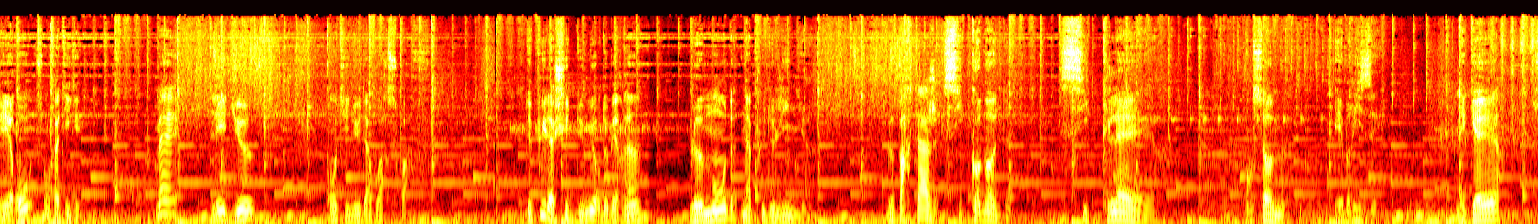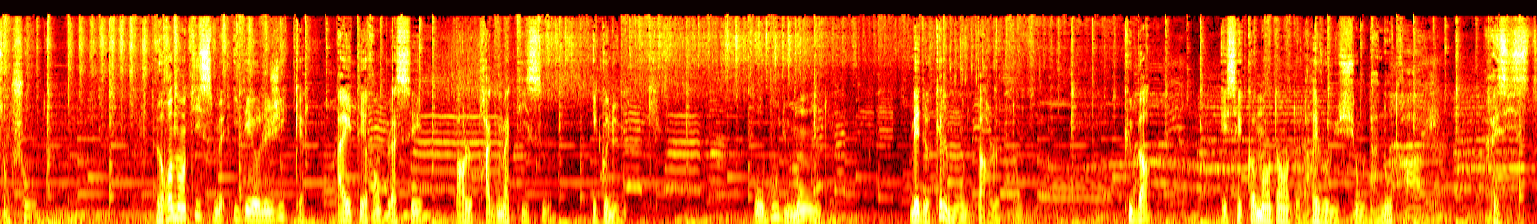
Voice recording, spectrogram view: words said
Les héros sont fatigués. Mais les dieux continuent d'avoir soif. Depuis la chute du mur de Berlin, le monde n'a plus de ligne. Le partage si commode, si clair, en somme, est brisé. Les guerres sont chaudes. Le romantisme idéologique a été remplacé par le pragmatisme économique. Au bout du monde, mais de quel monde parle-t-on? Cuba et ses commandants de la révolution d'un autre âge résistent.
